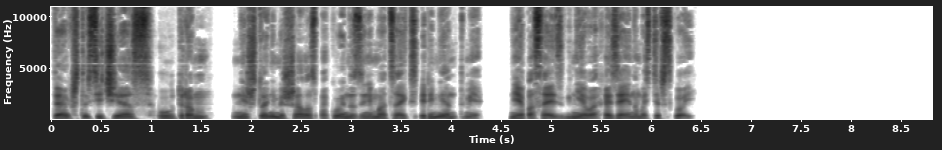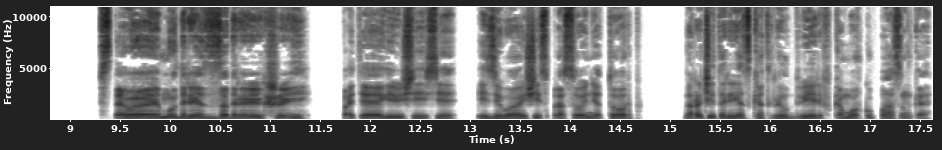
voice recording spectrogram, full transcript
Так что сейчас, утром, ничто не мешало спокойно заниматься экспериментами, не опасаясь гнева хозяина мастерской. «Вставай, мудрец задрыхший!» Потягивающийся и зевающий с просонья торп нарочито резко открыл дверь в коморку пасынка,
